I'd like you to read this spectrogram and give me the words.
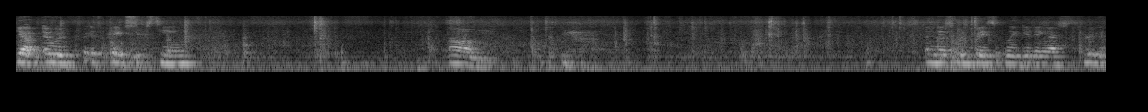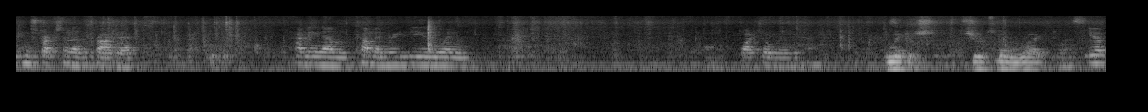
yeah, it would, it's page sixteen. Um, and this was basically getting us through the construction of the project having them come and review and watch over everything. to make it s- sure it's done right. Yep.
